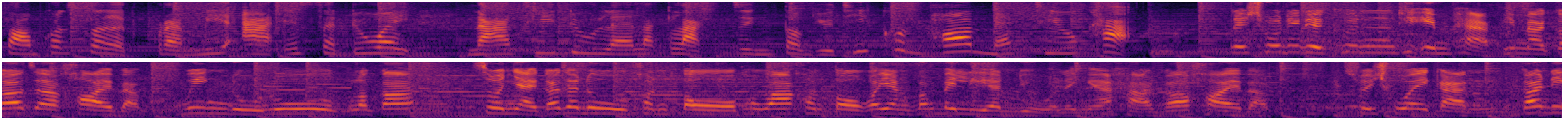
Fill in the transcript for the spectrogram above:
ซ้อมคอนเสิร์ตแกรมมี่ RS ด้วยหน้าที่ดูแลหลักๆ จึงตกอยู่ที่คุณพ่อแมทธิวค่ะในช่วงที่เดย์ขึ้นที่ Impact พี่แม็กก็จะคอยแบบวิ่งดูลูก แล้วก็ส่วนใหญ่ก็จะดูคนโต เพราะว่าคนโตก็ยังต้องไปเรียนอยู่อะไรเงี้ยค่ะ ก็คอยแบบช่วยๆกัน ก็ดี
